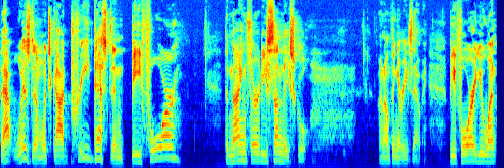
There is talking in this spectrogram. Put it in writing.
That wisdom which God predestined before the 9:30 Sunday school. I don't think it reads that way. Before you went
